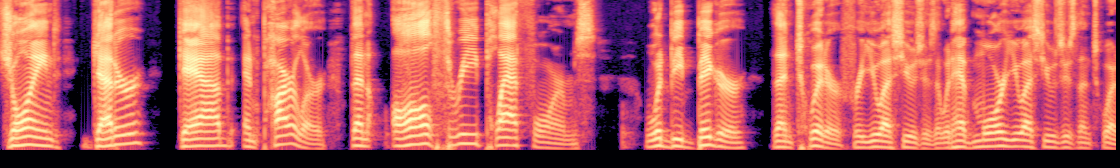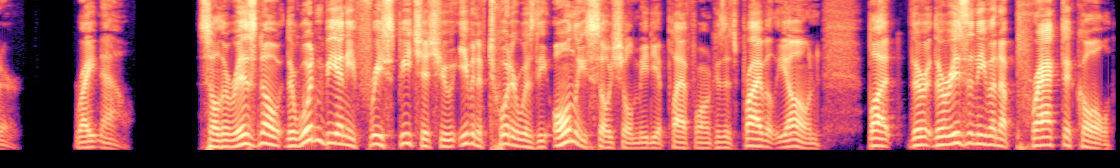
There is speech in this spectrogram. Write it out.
joined Gettr Gab, and Parler, then all three platforms would be bigger than Twitter for US users. It would have more US users than Twitter right now. So there is no there wouldn't be any free speech issue even if Twitter was the only social media platform because it's privately owned, but there there isn't even a practical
